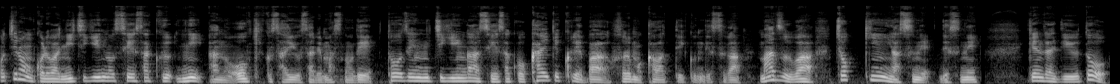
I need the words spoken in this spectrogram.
もちろんこれは日銀の政策にあの大きく左右されますので、当然日銀が政策を変えてくればそれも変わっていくんですが、まずは直近安値ですね。現在で言うと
